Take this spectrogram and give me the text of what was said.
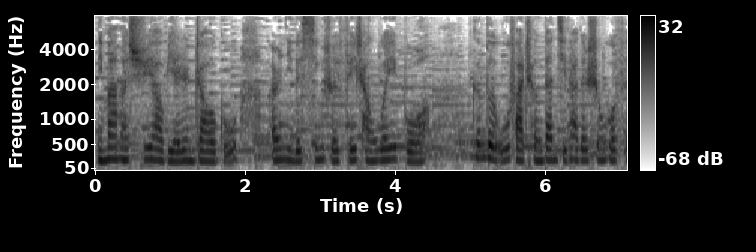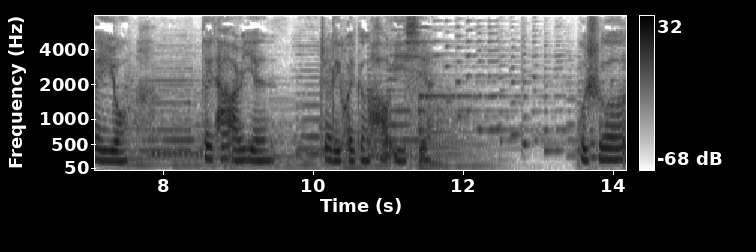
你妈妈需要别人照顾，而你的薪水非常微薄。”根本无法承担起他的生活费用，对他而言，这里会更好一些。我说：“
